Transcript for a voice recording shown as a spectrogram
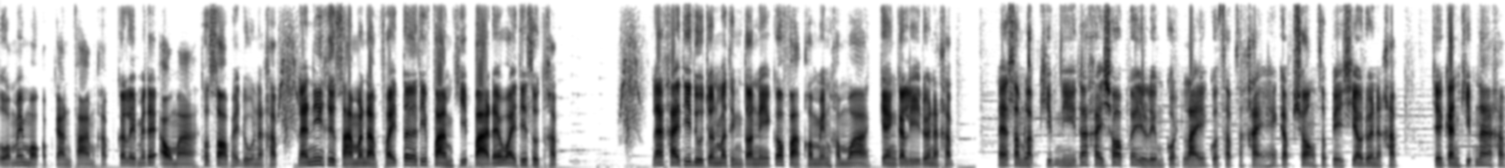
ตัวไม่เหมาะกับการฟาร์มครับ ก็เลยไม่ได้เอามาทดสอบให้ดูนะครับ และนี่คือ 3 อันดับไฟเตอร์ที่ฟาร์มคีปป่าได้ไวที่สุดครับ และใครที่ดูจนมาถึงตอนนี้ก็ฝากคอมเมนต์คำว่าแกงกะหรี่ด้วยนะครับและสำหรับคลิปนี้ถ้าใครชอบก็อย่าลืมกดไลค์กด Subscribe ให้กับช่อง Special ด้วยนะครับ เจอกันคลิปหน้าครับ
